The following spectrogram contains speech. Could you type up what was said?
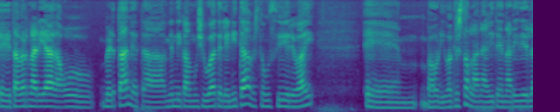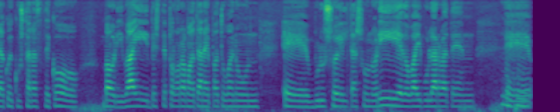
e, tabernaria dago bertan, eta mendikan musu bat Elenita, beste guzti ere bai, e, ba hori, ba, kriston lana egiten ari direlako ikustarazteko, ba hori, bai beste programatan aipatu genuen e, burusoiltasun hori, edo bai bular baten, e,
